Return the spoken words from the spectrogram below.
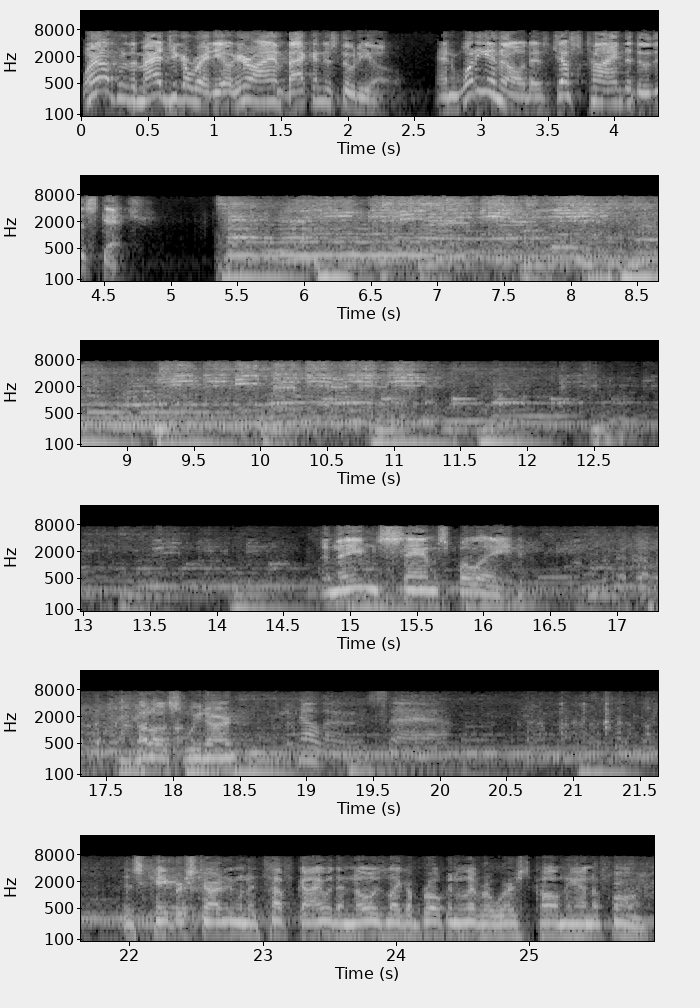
Well, through the magic of radio, here I am back in the studio. And what do you know? There's just time to do the sketch. name's Sam Spillane. Hello, sweetheart. Hello, Sam. This caper started when a tough guy with a nose like a broken liverwurst called me on the phone.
